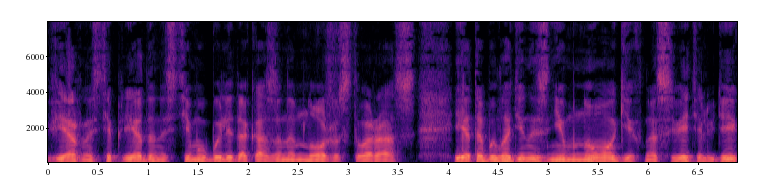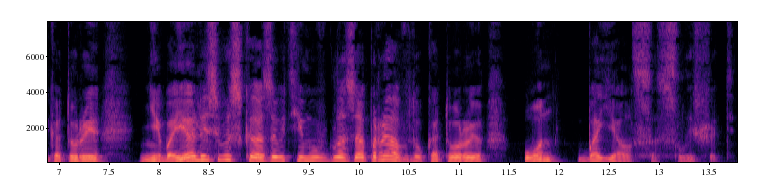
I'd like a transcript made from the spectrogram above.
Верность и преданность ему были доказаны множество раз, и это был один из немногих на свете людей, которые не боялись высказывать ему в глаза правду, которую он боялся слышать.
